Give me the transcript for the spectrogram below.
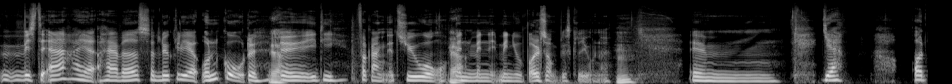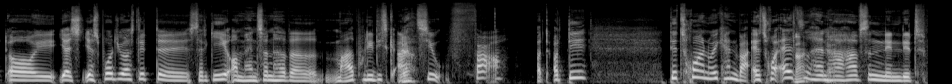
Hvis det er, har jeg, har jeg været så lykkelig at undgå det Ja. ja. øh, i de forgangne 20 år, Ja. ja. men, men, men jo voldsomt beskrivende. Mm. Øhm, ja, og, og øh, jeg, jeg spurgte jo også lidt uh, Sergej, om han sådan havde været meget politisk aktiv ja. før, og, og det, det tror jeg nu ikke, han var. Jeg tror altid, Nej, han ja. har haft sådan en lidt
